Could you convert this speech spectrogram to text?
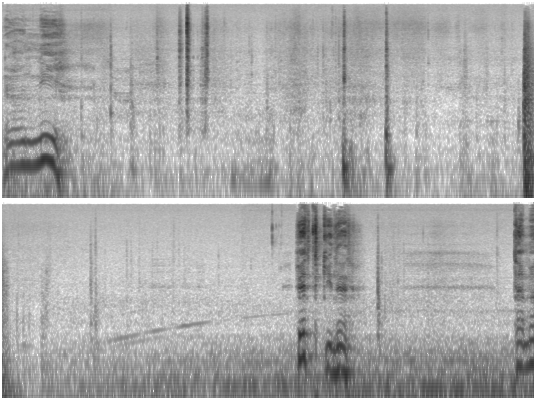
No niin. Hetkinen. Tämä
